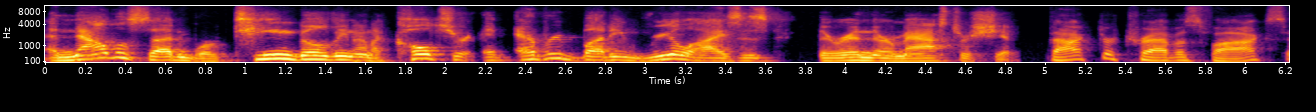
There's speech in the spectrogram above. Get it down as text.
And now all of a sudden, we're team building on a culture, and everybody realizes they're in their mastership. Dr. Travis Fox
